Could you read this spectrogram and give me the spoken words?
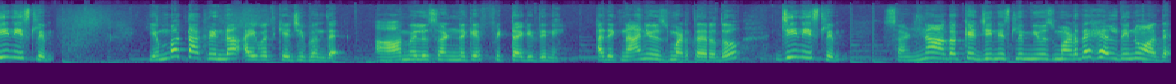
ಜೀನಿ ಸ್ಲಿಮ್ ಎಂಬತ್ನಾಲ್ಕರಿಂದ ಐವತ್ ಕೆಜಿ ಬಂದೆ. ಆಮೇಲೂ ಸಣ್ಣಗೆ ಫಿಟ್ ಆಗಿದ್ದೀನಿ. ಅದಕ್ಕೆ ನಾನು ಯೂಸ್ ಮಾಡ್ತಾ ಇರೋದು ಜೀನಿ ಸ್ಲಿಮ್ ಸಣ್ಣ ಆಗಕ್ಕೆ ಜೀನಿ ಸ್ಲಿಮ್ ಯೂಸ್ ಮಾಡದೆ ಹೆಲ್ದಿನೂ ಅದೇ.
